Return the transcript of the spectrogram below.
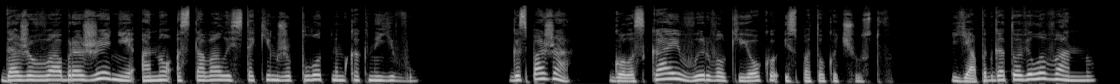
Даже в воображении оно оставалось таким же плотным, как наяву. «Госпожа!» — голос Каи вырвал Киоко из потока чувств. «Я подготовила ванну».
